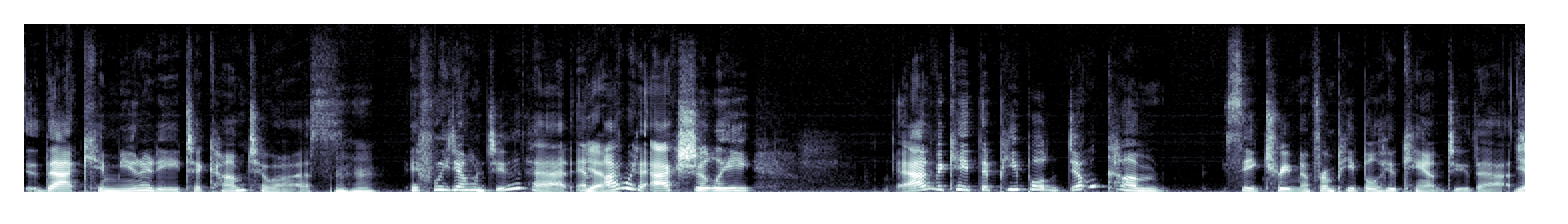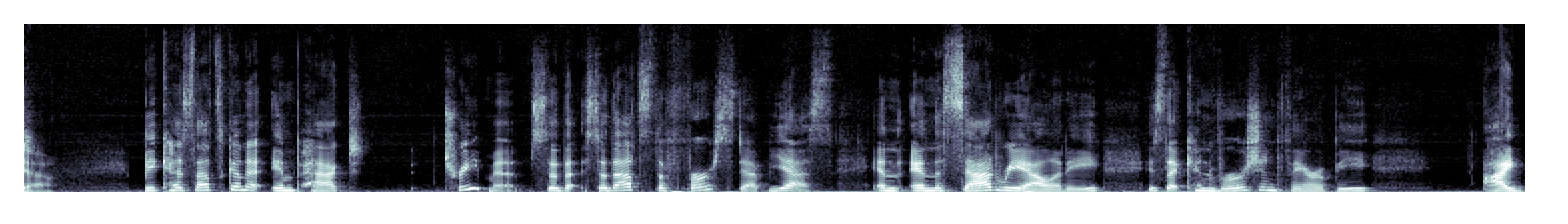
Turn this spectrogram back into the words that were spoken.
that community to come to us mm-hmm. if we don't do that. And yeah. I would actually advocate that people don't come seek treatment from people who can't do that. Yeah. because that's going to impact treatment. So that so that's the first step. Yes. And and the sad reality is that conversion therapy I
